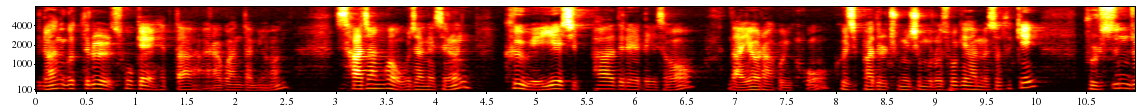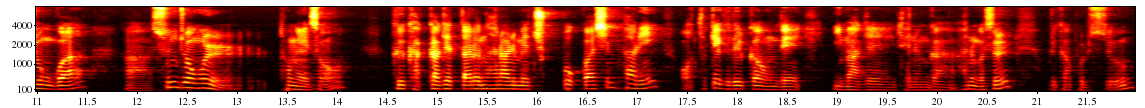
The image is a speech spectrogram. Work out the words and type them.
이러한 것들을 소개했다라고 한다면 4장과 5장에서는 그 외의 지파들에 대해서 나열하고 있고 그 지파들을 중심으로 소개하면서 특히 불순종과 아, 순종을 통해서 그 각각에 따른 하나님의 축복과 심판이 어떻게 그들 가운데 임하게 되는가 하는 것을 우리가 볼 수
